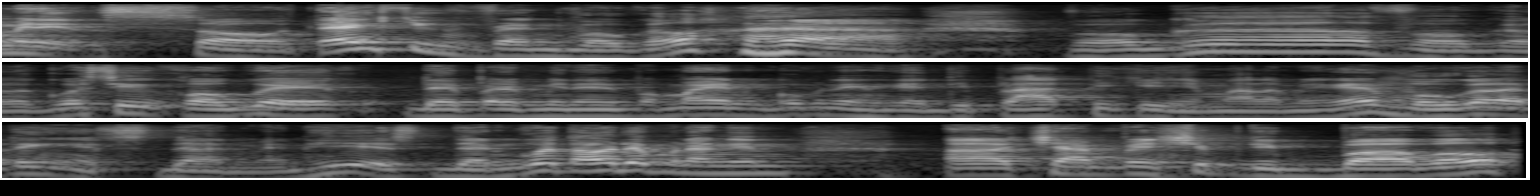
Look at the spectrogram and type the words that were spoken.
minutes. So, thank you Frank Vogel. Vogel, Vogel. Gue sih kalau gue ya, daripada pemain, gue mending ganti pelatih kayaknya malam ini. Kayaknya Vogel I think it's done man. He is done. Gue tau dia menangin uh, championship di bubble,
